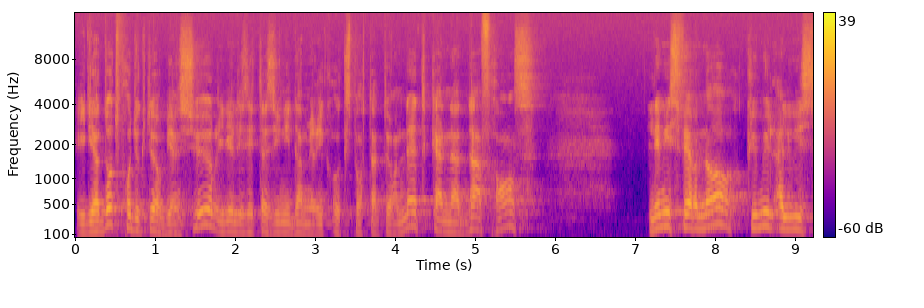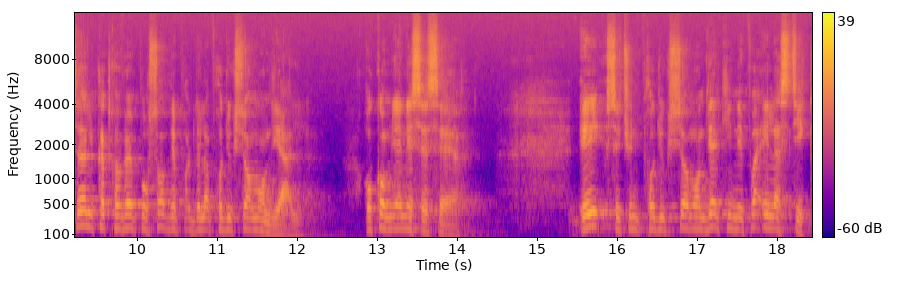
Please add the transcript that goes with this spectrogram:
Il y a d'autres producteurs, bien sûr. Il y a les États-Unis d'Amérique, exportateurs nets, Canada, France. L'hémisphère nord cumule à lui seul 80% de la production mondiale, ô combien nécessaire. Et c'est une production mondiale qui n'est pas élastique.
